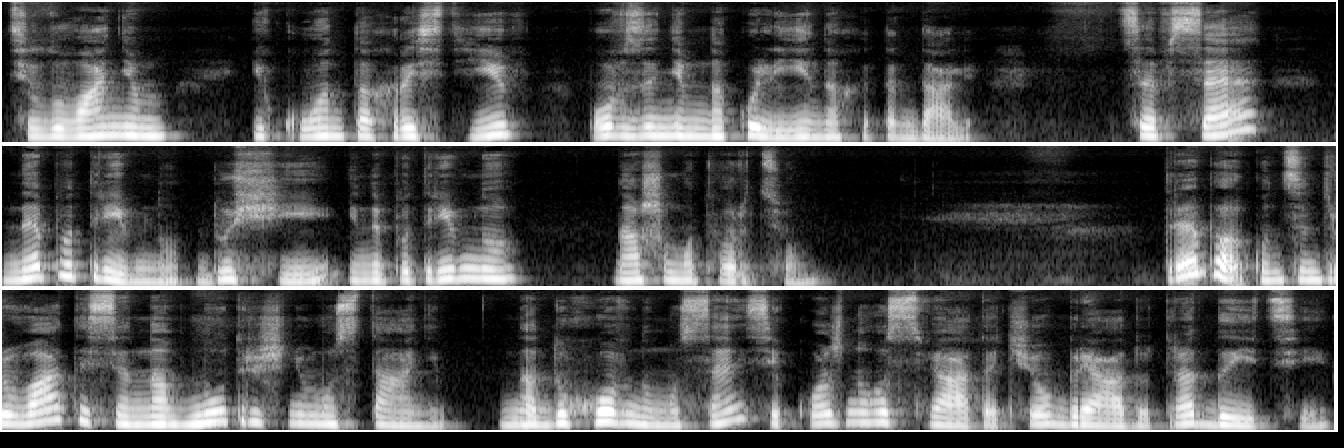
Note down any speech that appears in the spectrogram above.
цілуванням ікон та хрестів, повзанням на колінах і так далі. Це все не потрібно душі і не потрібно нашому творцю. Треба концентруватися на внутрішньому стані, на духовному сенсі кожного свята чи обряду, традиції.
